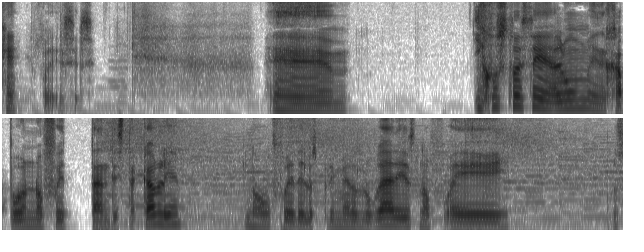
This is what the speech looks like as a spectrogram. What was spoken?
puede decirse. Em, y justo este álbum en Japón no fue tan destacable, no fue de los primeros lugares, no fue pues,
